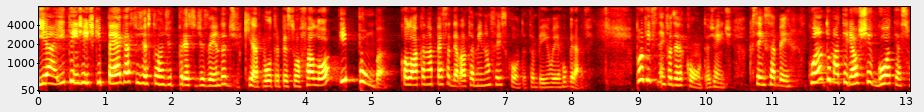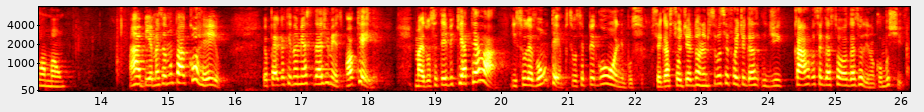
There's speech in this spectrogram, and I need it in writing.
E aí tem gente que pega a sugestão de preço de venda de, que a outra pessoa falou e pumba, coloca na peça dela. Ela também não fez conta, também é um erro grave. Por que você tem que fazer a conta, gente? Porque você tem que saber quanto material chegou até a sua mão. Ah, Bia, mas eu não pago correio. Eu pego aqui na minha cidade mesmo. Ok. Mas você teve que ir até lá. Isso levou um tempo. Se você pegou ônibus, você gastou dinheiro do ônibus. Se você foi de, de carro, você gastou a gasolina, o combustível.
